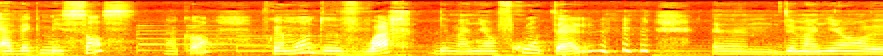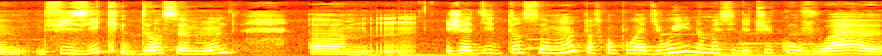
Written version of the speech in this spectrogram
avec mes sens, Vraiment de voir de manière frontale, euh, de manière euh, physique dans ce monde. Euh, je dis dans ce monde parce qu'on pourrait dire oui, non, mais c'est des trucs qu'on voit,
